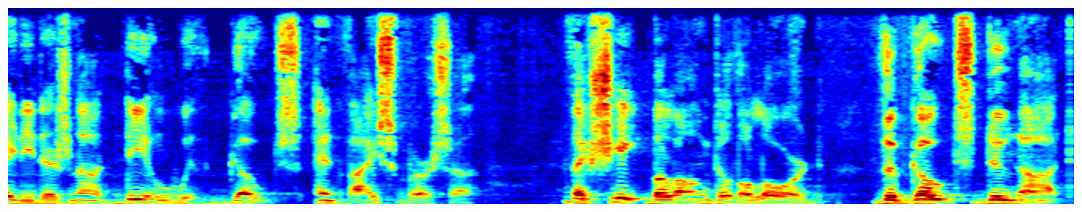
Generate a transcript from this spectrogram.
that he does not deal with goats and vice versa. The sheep belong to the Lord, the goats do not.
